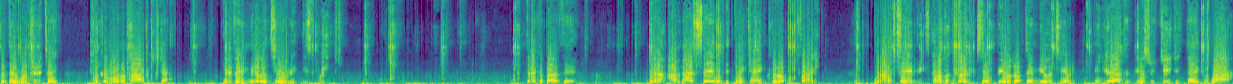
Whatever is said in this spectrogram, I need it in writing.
but they want you to take the coronavirus shot. And their military is weak. Think about that. Now, I'm not saying that they can't put up a fight. But I'm saying these other countries have built up their military, and you have to be a strategic thinker. Why?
